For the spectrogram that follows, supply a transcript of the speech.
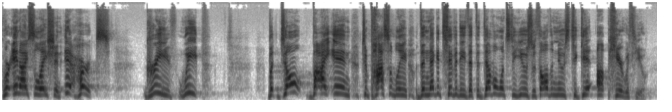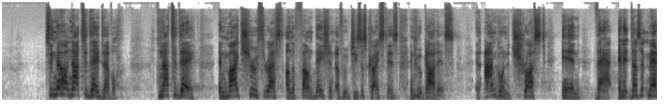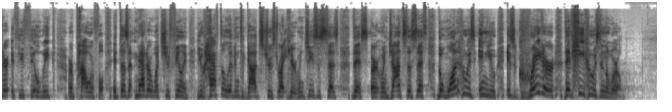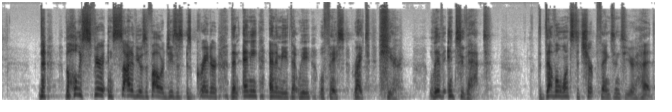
We're in isolation, it hurts. Grieve, weep. But don't buy in to possibly the negativity that the devil wants to use with all the news to get up here with you. Say, no, not today, devil. Not today. And my truth rests on the foundation of who Jesus Christ is and who God is. And I'm going to trust in that. And it doesn't matter if you feel weak or powerful. It doesn't matter what you're feeling. You have to live into God's truth right here. When Jesus says this, or when John says this, the one who is in you is greater than he who is in the world. The, the Holy Spirit inside of you as a follower of Jesus is greater than any enemy that we will face right here. Live into that. The devil wants to chirp things into your head.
